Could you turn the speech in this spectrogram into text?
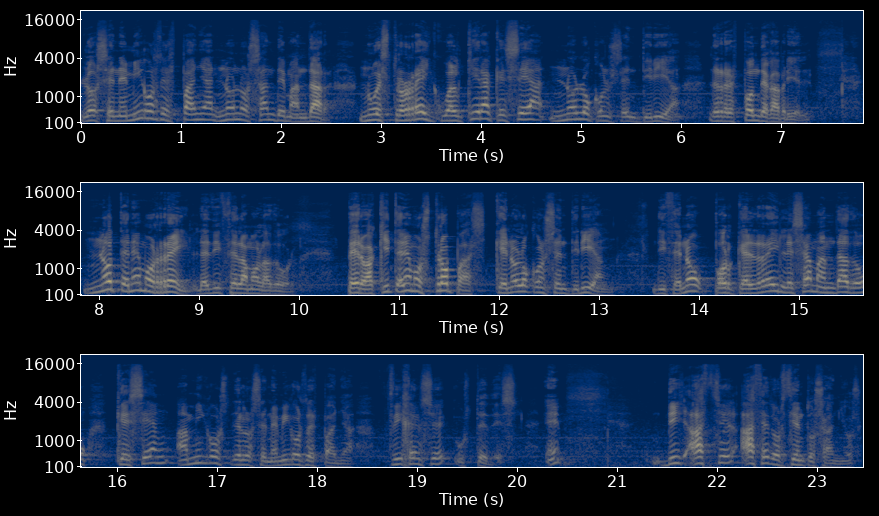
Los enemigos de España no nos han de mandar. Nuestro rey, cualquiera que sea, no lo consentiría, le responde Gabriel. No tenemos rey, le dice el amolador, pero aquí tenemos tropas que no lo consentirían. Dice, no, porque el rey les ha mandado que sean amigos de los enemigos de España. Fíjense ustedes. ¿eh? Hace, hace 200 años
